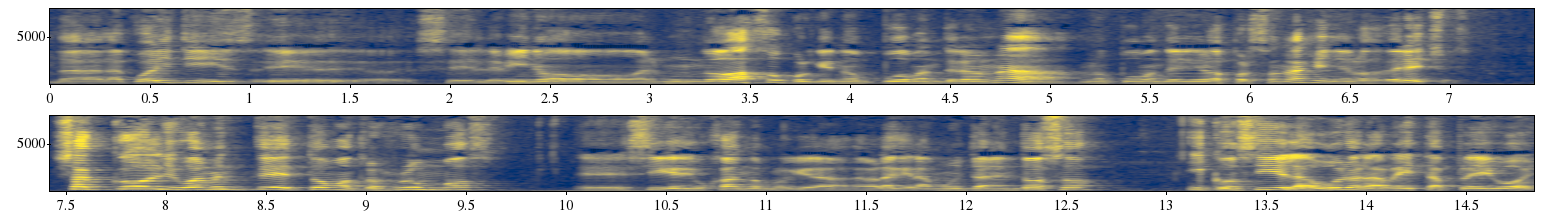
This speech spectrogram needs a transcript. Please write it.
La, la Quality eh, se le vino al mundo abajo porque no pudo mantener nada. No pudo mantener ni los personajes ni los derechos. Jack Cole igualmente toma otros rumbos. Eh, sigue dibujando porque la verdad que era muy talentoso. Y consigue laburo en la revista Playboy.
